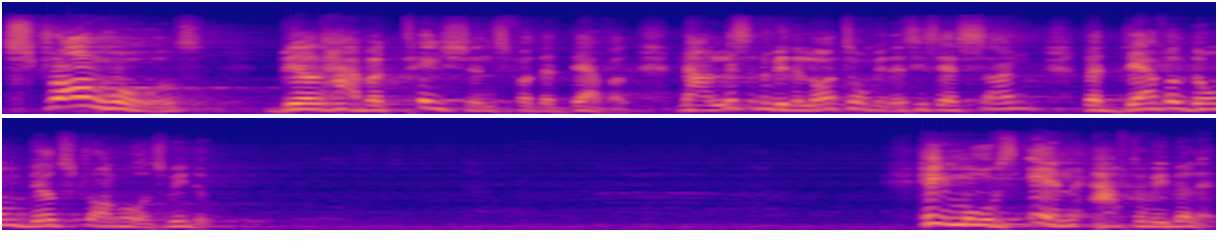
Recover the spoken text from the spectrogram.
Strongholds build habitations for the devil. Now listen to me, the Lord told me this. He says, son, the devil don't build strongholds, we do. He moves in after we build it.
